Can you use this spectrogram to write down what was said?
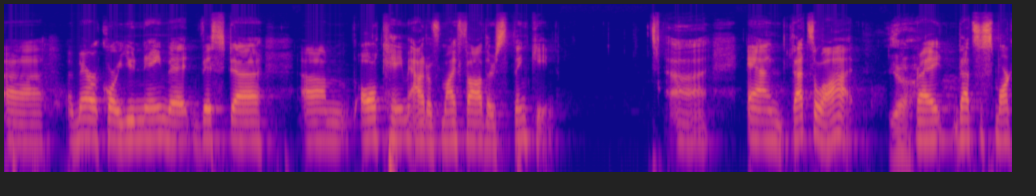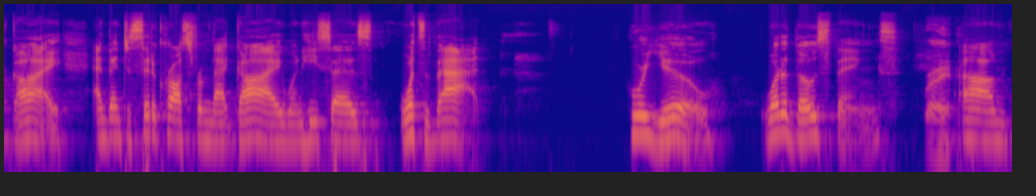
uh, AmeriCorps, you name it, Vista, um, all came out of my father's thinking. Uh, and that's a lot Yeah. right? That's a smart guy. And then to sit across from that guy when he says, What's that? Who are you? What are those things? Right. Um,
